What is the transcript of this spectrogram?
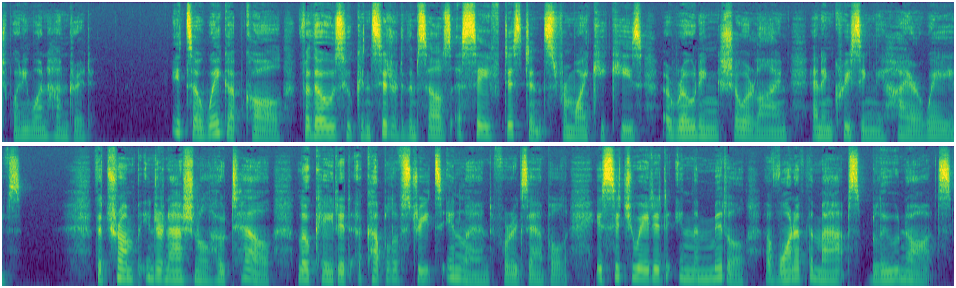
2100. It's a wake up call for those who considered themselves a safe distance from Waikiki's eroding shoreline and increasingly higher waves. The Trump International Hotel, located a couple of streets inland, for example, is situated in the middle of one of the map's blue knots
